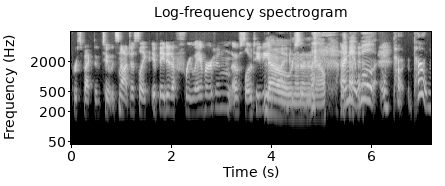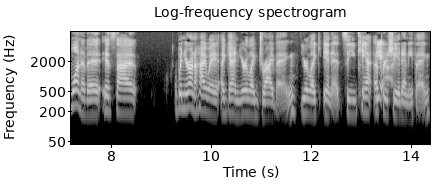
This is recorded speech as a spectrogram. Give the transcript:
perspective too. It's not just like if they did a freeway version of slow TV. No, no, no, no, no. I mean, well, part part one of it is that when you're on a highway, again, you're like driving. You're like in it, so you can't Yeah. appreciate anything.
